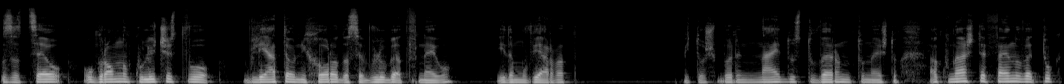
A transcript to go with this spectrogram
за цел огромно количество влиятелни хора да се влюбят в него и да му вярват. И то ще бъде най-достоверното нещо. Ако нашите фенове тук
